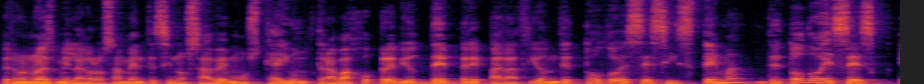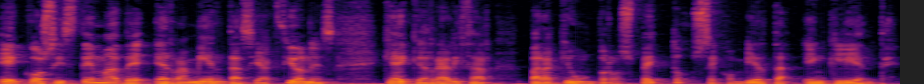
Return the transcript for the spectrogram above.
pero no es milagrosamente, sino sabemos que hay un trabajo previo de preparación de todo ese sistema, de todo ese ecosistema de herramientas y acciones que hay que realizar para que un prospecto se convierta en cliente.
